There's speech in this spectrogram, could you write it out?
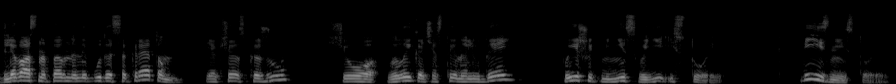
Для вас, напевне, не буде секретом, якщо я скажу, що велика частина людей пишуть мені свої історії. Різні історії.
